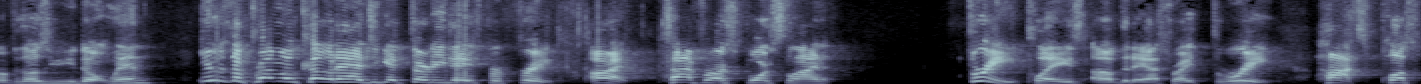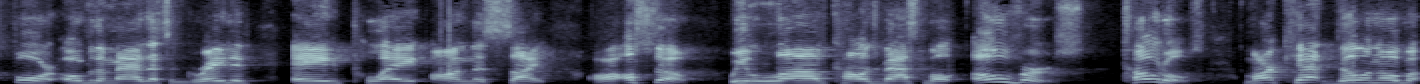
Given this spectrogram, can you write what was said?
but for those of you who don't win, use the promo code EDGE. You get 30 days for free. All right, time for our sports line. Three plays of the day. That's right, three. Hawks plus four over the Mavs. That's a graded A play on the site. Also, we love college basketball overs, totals. Marquette, Villanova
